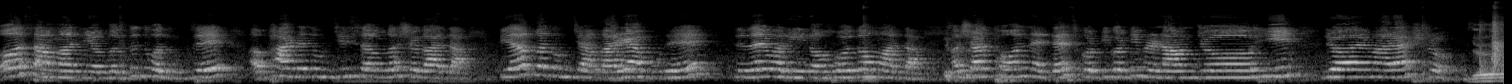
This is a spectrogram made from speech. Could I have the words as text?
असामान्य कर्तृत्व तुमचे अफाट तुमची संघर्ष गाथा टिळक तुमच्या कार्यापुढे सिनेवरी न होतो माता अशा थोन नेत्यास कोटी कोटी प्रणाम. जय हिंद जय महाराष्ट्र. जय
